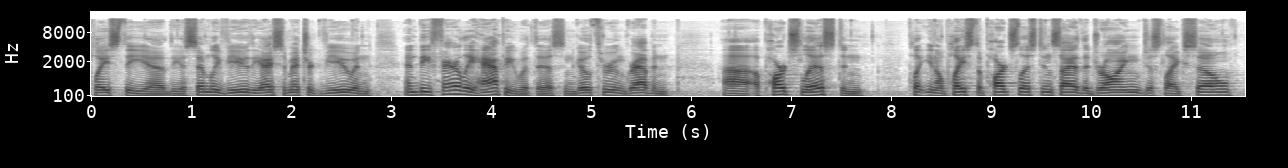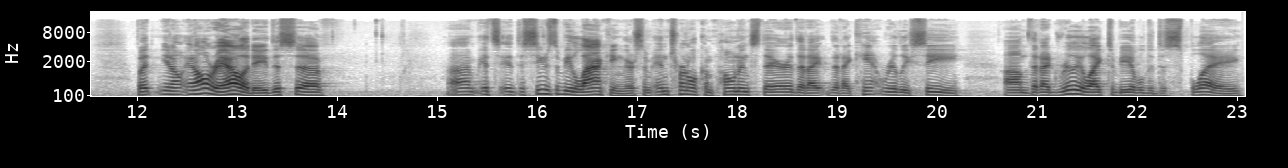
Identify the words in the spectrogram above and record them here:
place the, uh, the assembly view, the isometric view, and, and be fairly happy with this and go through and grab an, uh, a parts list and you know, place the parts list inside of the drawing just like so. But you know, in all reality, this uh, um, it seems to be lacking. There's some internal components there that I, that I can't really see um, that I'd really like to be able to display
